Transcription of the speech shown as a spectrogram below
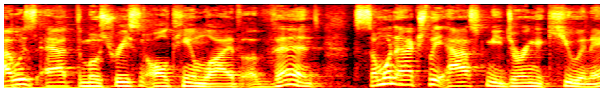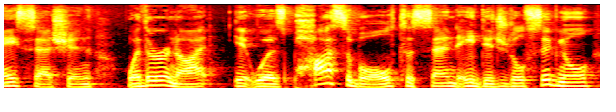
I was at the most recent Altium Live event, someone actually asked me during a Q&A session whether or not it was possible to send a digital signal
